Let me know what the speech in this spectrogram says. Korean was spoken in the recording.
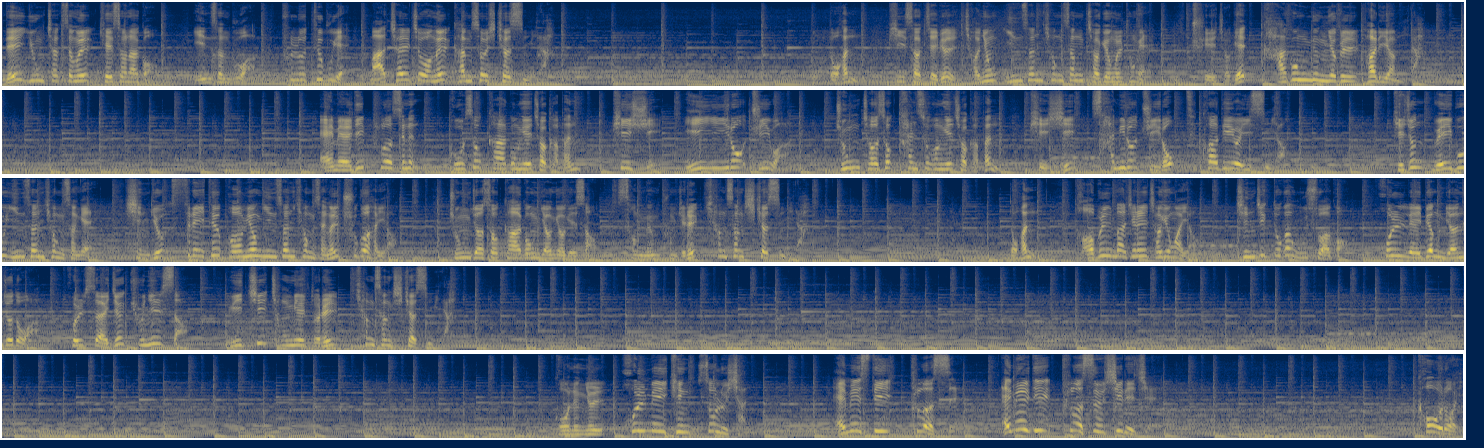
내 융착성을 개선하고 인선부와 플루트부의 마찰 저항을 감소시켰습니다. 또한 피삭제별 전용 인선 형상 적용을 통해 최적의 가공 능력을 발휘합니다. MLD 플러스는 고속 가공에 적합한 PC 215G와 중저속 탄소광에 적합한 PC 315G로 특화되어 있으며 기존 외부 인선 형상에 신규 straight 범용 인선 형상을 추가하여 중저속 가공 영역에서 성능 품질을 향상시켰습니다. 또한 double margin을 적용하여 진직도가 우수하고 hole 내벽 면조도와 hole 사이즈 균일성, 위치 정밀도를 향상시켰습니다. 고능률 홀메이킹 솔루션. MSD 플러스 MLD 플러스 시리즈. 코로이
